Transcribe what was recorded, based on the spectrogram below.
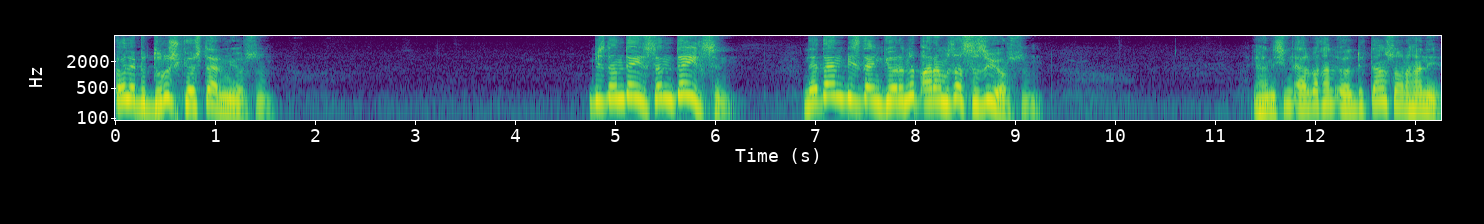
öyle bir duruş göstermiyorsun? Bizden değilsen değilsin. Neden bizden görünüp aramıza sızıyorsun? Yani şimdi Erbakan öldükten sonra hani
